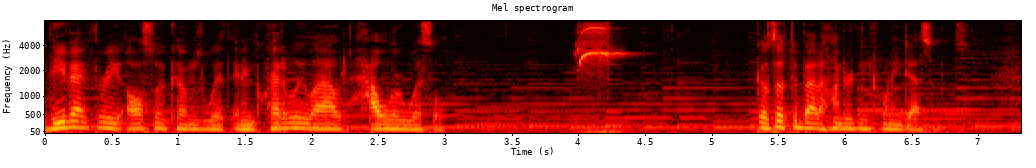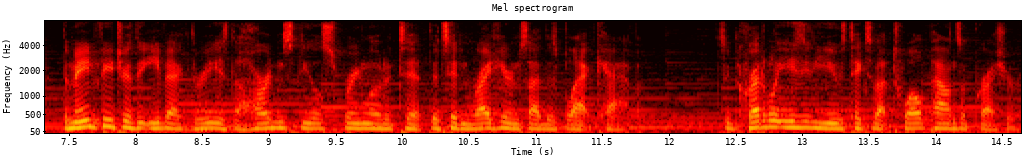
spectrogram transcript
The EVAC 3 also comes with an incredibly loud howler whistle. Goes up to about 120 decibels. The main feature of the EVAC 3 is the hardened steel spring-loaded tip that's hidden right here inside this black cap. It's incredibly easy to use, takes about 12 pounds of pressure.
